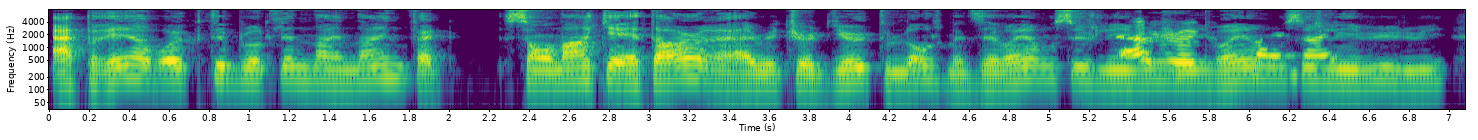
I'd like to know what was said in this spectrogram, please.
après avoir écouté Brooklyn Nine-Nine. Fait son enquêteur à Richard Gere tout le long, je me disais, voyons si je l'ai Ah, vu, lui, voyons si je l'ai vu, lui. Puis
